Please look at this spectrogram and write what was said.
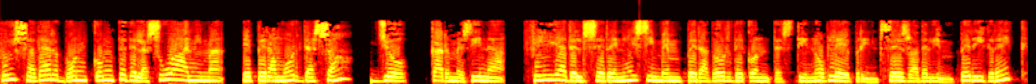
puixa dar bon compte de la sua ànima, e per amor d'açò, jo, Carmesina, filla del sereníssim emperador de Contestinoble e princesa de l'imperi grec,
